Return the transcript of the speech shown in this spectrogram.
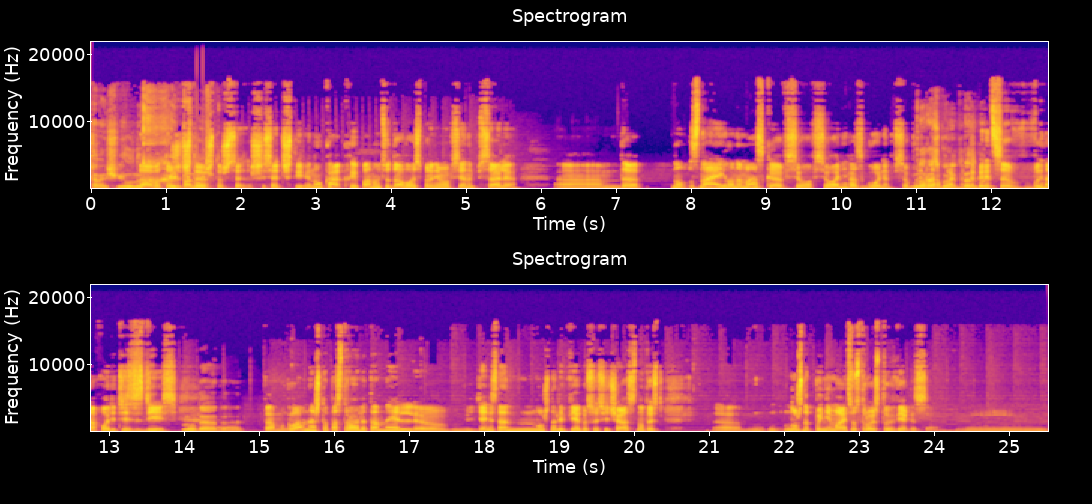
товарищ Вилл. Ну, да, вот тоже читаю, что 64. Ну как, хайпануть удалось, про него все написали. Да, ну, зная Илона Маска, все, все они разгонят, все будет ну, разгонят, нормально. Разгонят. Как говорится, вы находитесь здесь. Ну да, да. Э, там, главное, что построили тоннель. Э, я не знаю, нужно ли Вегасу сейчас, ну, то есть, э, нужно понимать устройство Вегаса. В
